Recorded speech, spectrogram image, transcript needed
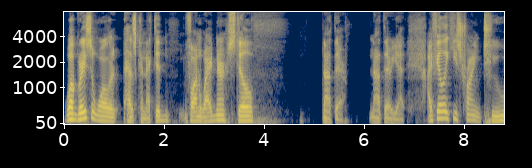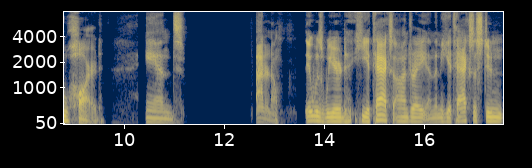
while Grayson Waller has connected, Von Wagner still not there. Not there yet. I feel like he's trying too hard. And I don't know. It was weird. He attacks Andre and then he attacks a student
